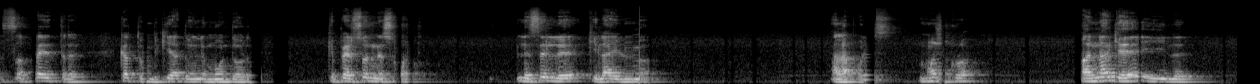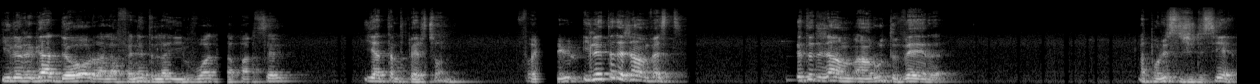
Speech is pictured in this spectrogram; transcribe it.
ça peut être Katumbi qui a donné le mot d'ordre, que personne ne sorte. Laissez-le qu'il aille lui-même à la police. Moi, je crois. Pendant qu'il il regarde dehors à la fenêtre, là, il voit la parcelle, il y a tant de personnes. Il était déjà en veste. Il était déjà en, en route vers la police judiciaire.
